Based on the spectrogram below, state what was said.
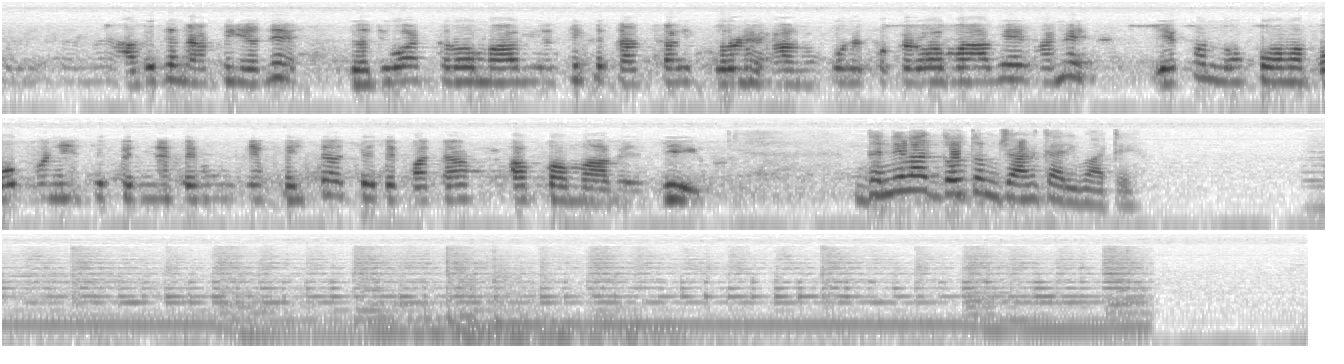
આવેદન આપી અને રજૂઆત કરવામાં આવી હતી કે તાત્કાલિક ધોરણે આ લોકોને પકડવામાં આવે અને જે પણ લોકો આમાં ભોગ બની છે, તેમને તેમના જે પૈસા છે તે પાછા આપવામાં આવે. જી. ધન્યવાદ ગૌતમ જાણકારી માટે.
